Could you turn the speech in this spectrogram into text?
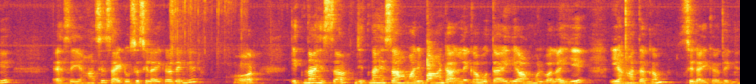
ये ऐसे यहाँ से साइडों से सिलाई कर देंगे और इतना हिस्सा, जितना हिस्सा हमारी बाह डालने का होता है, ये आम होल वाला, ये यहाँ तक हम सिलाई कर देंगे।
